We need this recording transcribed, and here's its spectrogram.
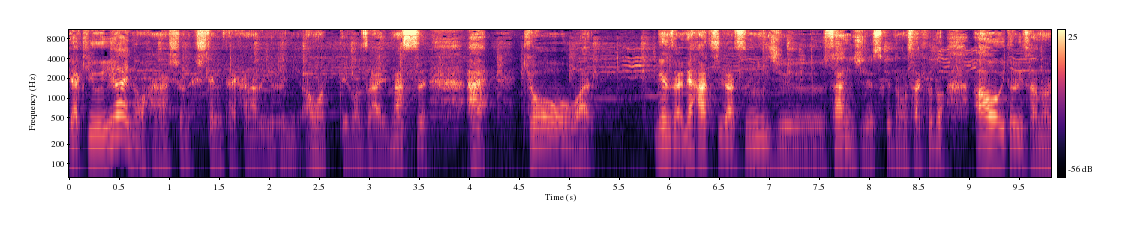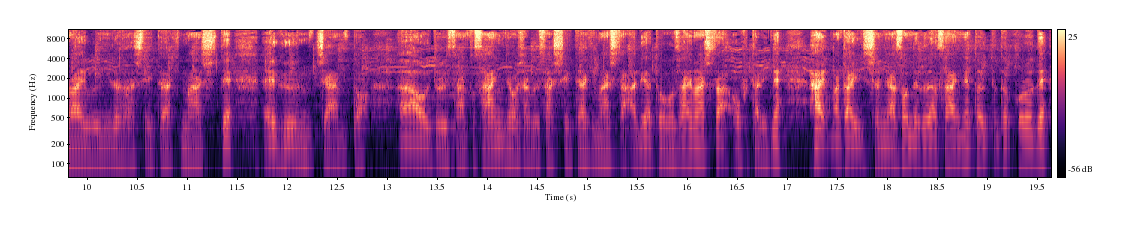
野球以外のお話をね、してみたいかなというふうに思ってございます。はい。今日は現在ね、8月23日ですけども、先ほど、青い鳥さんのライブに出させていただきまして、えぐんちゃんと、青い鳥さんと3人でおしゃべりさせていただきました。ありがとうございました。お二人ね。はい、また一緒に遊んでくださいね、といったところで、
